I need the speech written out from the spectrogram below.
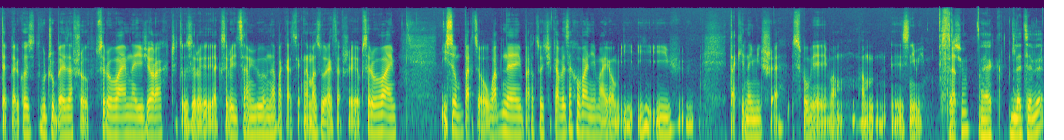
te perkozy dwuczube zawsze obserwowałem na jeziorach, czy to jak z rodzicami byłem na wakacjach na Mazurach, zawsze je obserwowałem. I są bardzo ładne, i bardzo ciekawe zachowanie mają i, i, i takie najmilsze wspomnienie mam, mam z nimi. Stasiu, a jak dla ciebie?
